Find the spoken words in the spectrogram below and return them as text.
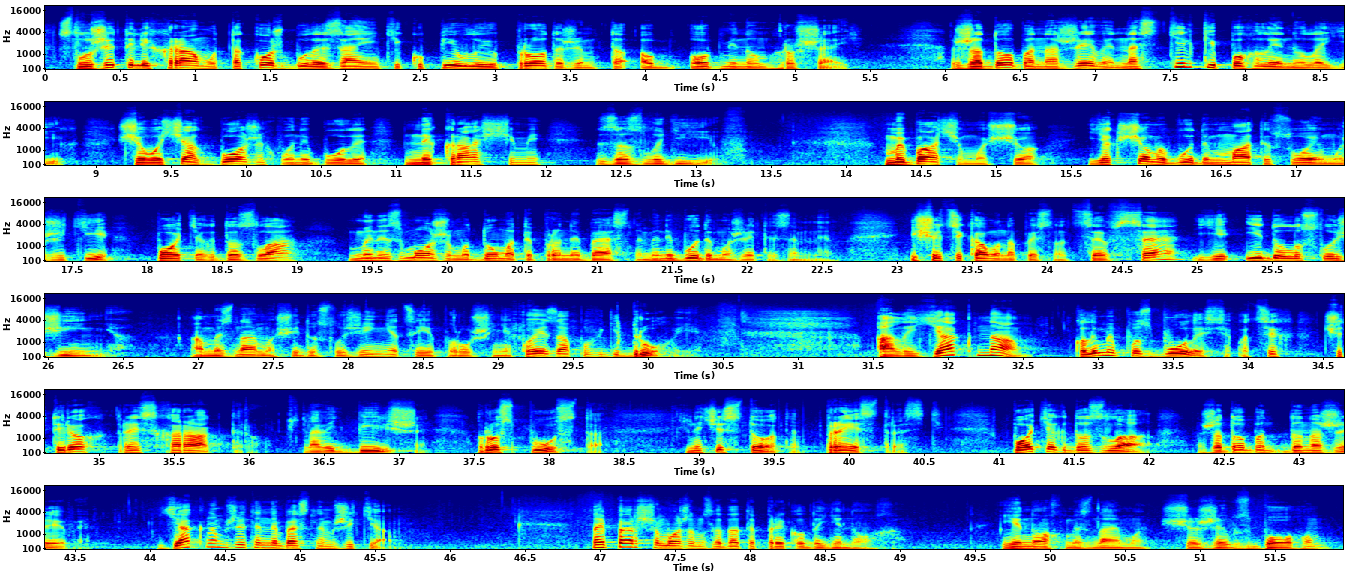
Служителі храму також були зайняті купівлею, продажем та обміном грошей. Жадоба наживи настільки поглинула їх, що в очах Божих вони були не кращими за злодіїв. Ми бачимо, що якщо ми будемо мати в своєму житті потяг до зла, ми не зможемо думати про небесне, ми не будемо жити земним. І що цікаво написано, це все є ідолослужіння. А ми знаємо, що ідолослужіння це є порушення якої заповіді? Другої. Але як нам, коли ми позбулися оцих чотирьох рис характеру, навіть більше, розпуста, нечистота, пристрасть, потяг до зла, жадоба до наживи, як нам жити небесним життям? Найперше можемо згадати приклади Єноха. Єнох, ми знаємо, що жив з Богом,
